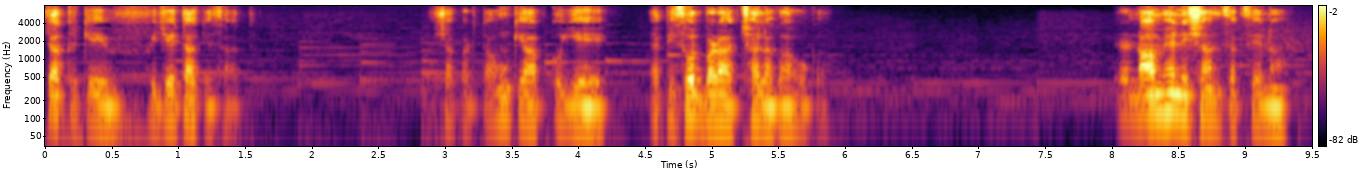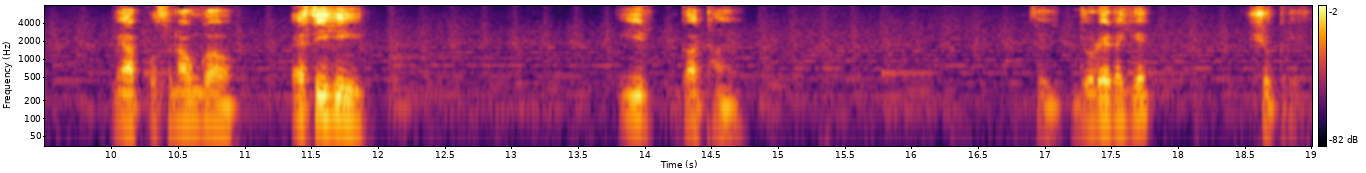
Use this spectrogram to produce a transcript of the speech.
चक्र के विजेता के साथ। आशा करता हूँ कि आपको ये एपिसोड बड़ा अच्छा लगा होगा। मेरा नाम है निशान सक्सेना। मैं आपको सुनाऊँगा ऐसी ही वीर गाथाएँ। से जुड़े रहिए। शुक्रिया।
